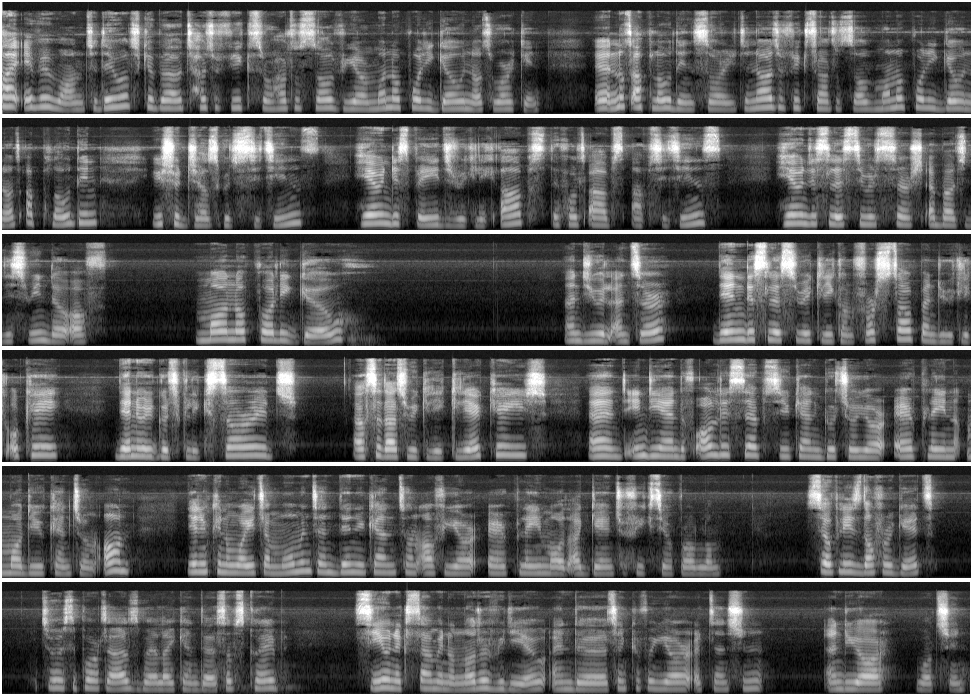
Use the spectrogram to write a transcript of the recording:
Hi everyone, today we'll talk about how to fix or how to solve your Monopoly Go not working. Uh, not uploading, sorry. To know how to fix or how to solve Monopoly Go not uploading, you should just go to settings. Here in this page, we click apps, default apps, app settings. Here in this list, you will search about this window of Monopoly Go and you will enter then this list we click on force stop and we click OK. Then we go to click storage. After that we click clear cache. And in the end of all these steps you can go to your airplane mode you can turn on. Then you can wait a moment and then you can turn off your airplane mode again to fix your problem. So please don't forget to support us by like and uh, subscribe. See you next time in another video and uh, thank you for your attention and you are watching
